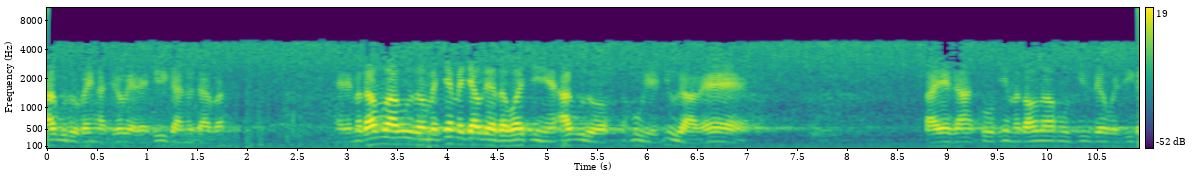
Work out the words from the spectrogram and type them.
အကုသိုလ်ပိုင်းကပြောခဲ့တယ်ဣရိကနုတ္တပ အဲမကောင်းမှုအကုသိုလ်မရှက်မကြောက်တဲ့သဘောရှိရင်အကုသိုလ်အမှုတွေပြုတာပဲကာယကကိုယ်ဖြင့်မကောင်းသောမှုပြုတယ်ဝစီက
